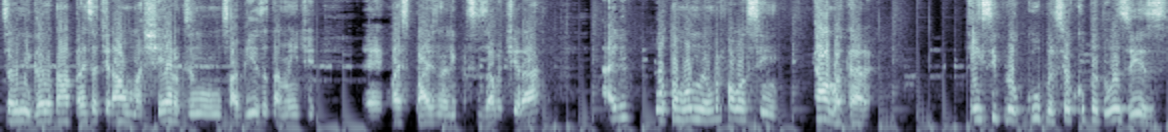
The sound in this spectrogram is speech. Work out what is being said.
Se eu não me engano, eu tava prestes a tirar uma xerox, eu não sabia exatamente é, quais páginas ali precisava tirar. Aí ele botou a mão no meu ombro e falou assim: Calma, cara. Quem se preocupa se ocupa duas vezes.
